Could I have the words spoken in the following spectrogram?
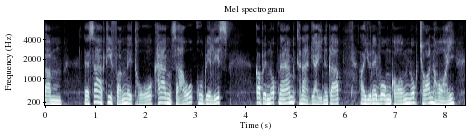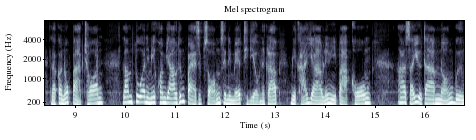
กรรม และซากที่ฝังในโถข้างเสาโอเบลิส ก็เป็นนกน้ำขนาดใหญ่นะครับ อยู่ในวงของนกช้อนหอย แล้วก็นกปากช้อนลำตัวนี่มีความยาวถึง 82เซนติเมตรทีเดียวนะครับ มีขายาวและมีปากโค้ง อาศัยอยู่ตามหนองบึง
